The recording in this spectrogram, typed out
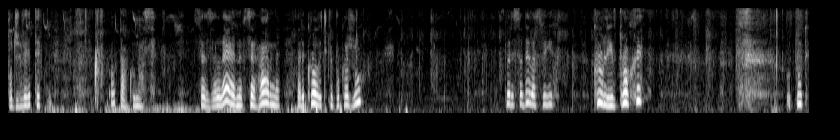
Подживити. Отак у нас. Все зелене, все гарне. Зараз кролички покажу. Пересадила своїх кролів трохи. Отут.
